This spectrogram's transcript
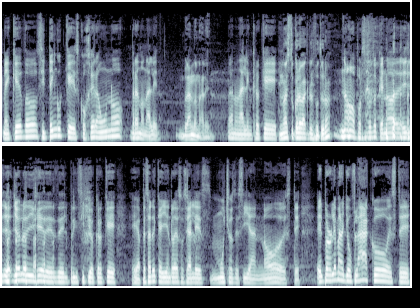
me quedo, si tengo que escoger a uno, Brandon Allen. Brandon Allen. Brandon Allen, creo que... ¿No es tu coreback del futuro? No, por supuesto que no. Eh, Yo, yo lo dije desde el principio. Creo que eh, a pesar de que ahí en redes sociales muchos decían, no, este, el problema era Joe Flaco, este,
